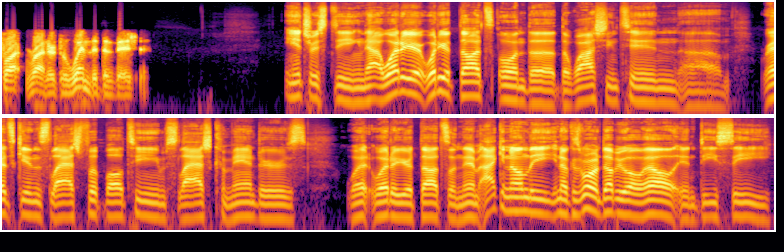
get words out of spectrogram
front runner to win the division. Interesting. Now, what are your what are your thoughts on the the Washington um, Redskins slash football team slash Commanders. What what are your thoughts on them? I can only you know because we're on WOL in DC,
